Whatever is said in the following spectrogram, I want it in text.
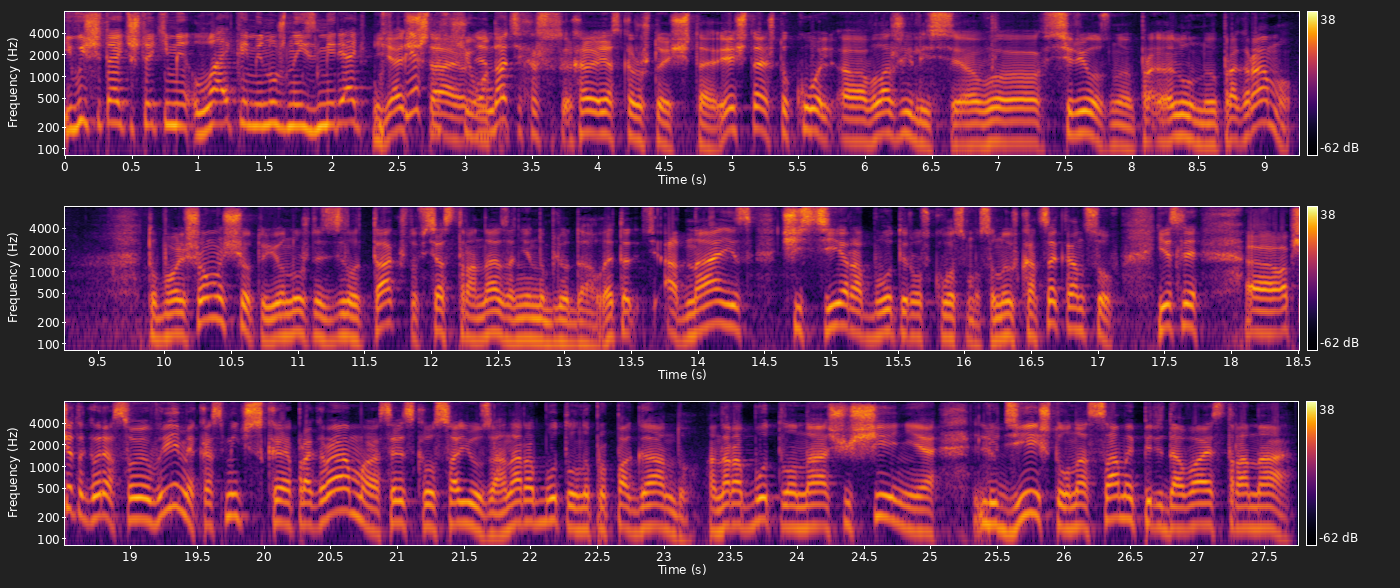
и вы считаете, что этими лайками нужно измерять успешность я считаю, чего-то? Давайте я скажу, что я считаю. Я считаю, что коль э, вложились в в серьезную лунную программу, то по большому счету ее нужно сделать так, что вся страна за ней наблюдала. Это одна из частей работы Роскосмоса. Ну и в конце концов, если, э, вообще-то говоря, в свое время космическая программа Советского Союза, она работала на пропаганду, она работала на ощущение людей, что у нас самая передовая страна,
